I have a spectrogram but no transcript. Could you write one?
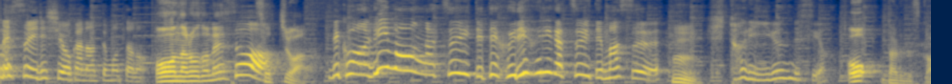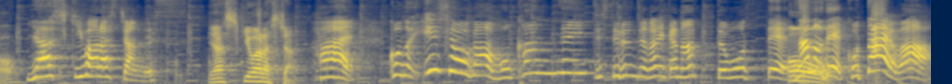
衣装で推理しようかなって思ったの。おおなるほどね。そう。そっちは。でこのリボンがついててフリフリがついてます。うん。1人いるんですよ。お誰ですか？屋敷わらしちゃんです。屋敷わらしちゃん。はい。この衣装がもう完全一致してるんじゃないかなって思ってなので答えは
